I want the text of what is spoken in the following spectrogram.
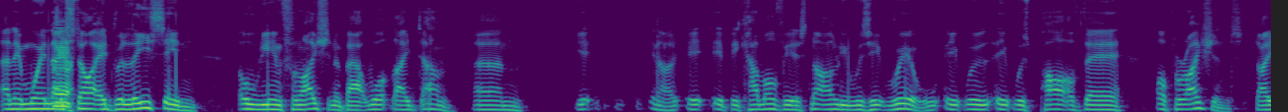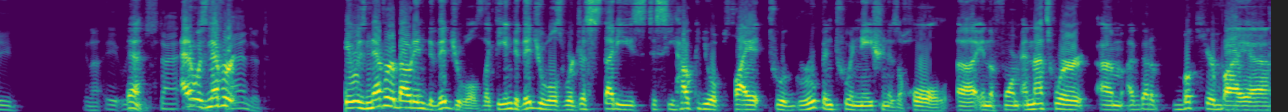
and then when they yeah. started releasing all the information about what they'd done, um, you, you know, it, it became obvious. Not only was it real, it was it was part of their operations. They, you know, it was yeah. sta- and it was never standard it was never about individuals like the individuals were just studies to see how could you apply it to a group and to a nation as a whole uh, in the form and that's where um, i've got a book here by uh,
